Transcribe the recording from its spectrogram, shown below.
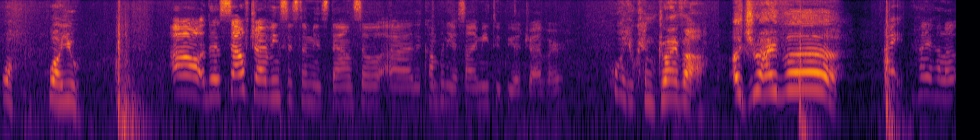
Wow, who are you? Oh, the self-driving system is down, so uh, the company assigned me to be a driver. Wow, you can drive ah? A driver! Hi, hi, hello.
